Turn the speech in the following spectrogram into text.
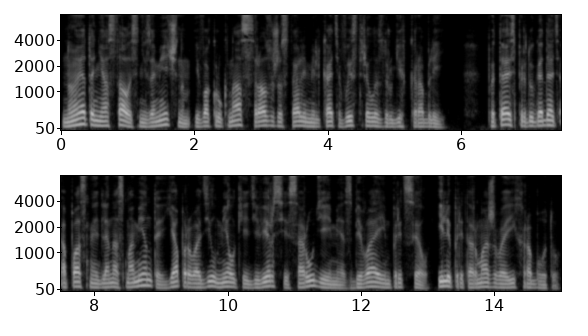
Но это не осталось незамеченным, и вокруг нас сразу же стали мелькать выстрелы с других кораблей. Пытаясь предугадать опасные для нас моменты, я проводил мелкие диверсии с орудиями, сбивая им прицел или притормаживая их работу.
